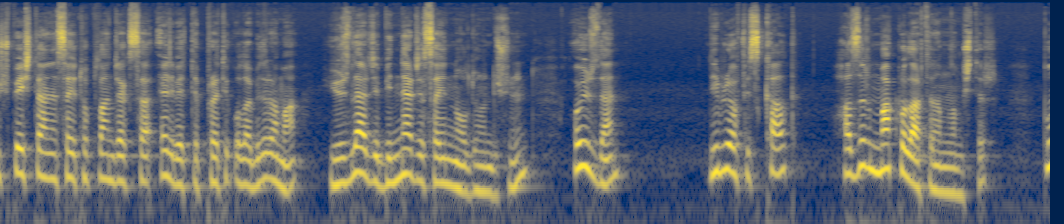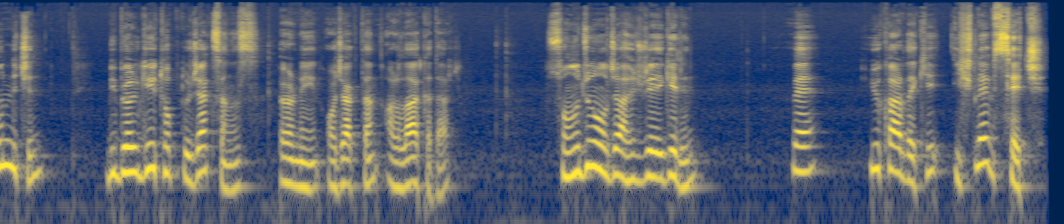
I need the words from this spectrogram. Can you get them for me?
3-5 tane sayı toplanacaksa elbette pratik olabilir ama yüzlerce binlerce sayının olduğunu düşünün. O yüzden LibreOffice Calc hazır makrolar tanımlamıştır. Bunun için bir bölgeyi toplayacaksanız örneğin Ocak'tan Aralık'a kadar sonucun olacağı hücreye gelin ve yukarıdaki işlev seç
